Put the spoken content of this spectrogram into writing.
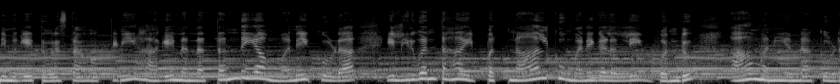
ನಿಮಗೆ ತೋರಿಸ್ತಾ ಹೋಗ್ತೀನಿ. ಹಾಗೆ ನನ್ನ ತಂದೆಯ ಮನೆ ಕೂಡ ಇಲ್ಲಿರುವಂತಹ ಇಪ್ಪತ್ನಾಲ್ಕು ಮನೆಗಳಲ್ಲಿ ಒಂದು. ಆ ಮನೆಯನ್ನ ಕೂಡ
